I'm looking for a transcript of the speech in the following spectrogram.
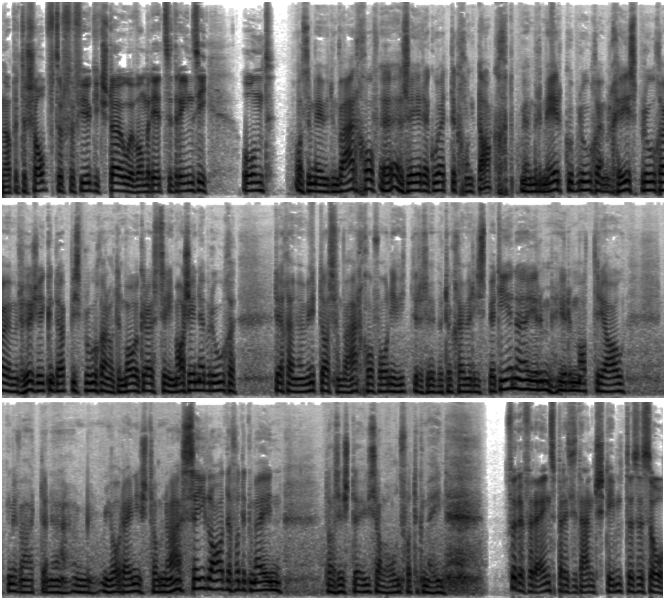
aber den Shop zur Verfügung stellen, wo wir jetzt drin sind. Und also wir haben mit dem Werkhof äh, einen sehr guten Kontakt. Wenn wir Merkur brauchen, wenn wir Käse brauchen, wenn wir sonst irgendetwas brauchen oder mal eine größere Maschine brauchen, dann können wir mit das vom Werkhof ohne weiteres über. Da können wir uns bedienen, ihrem, ihrem Material. Wir werden äh, im Jahr einmal zum Essen eingeladen von der Gemeinde. Das ist der unser Lohn von der Gemeinde. Für den Vereinspräsident stimmt das so.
